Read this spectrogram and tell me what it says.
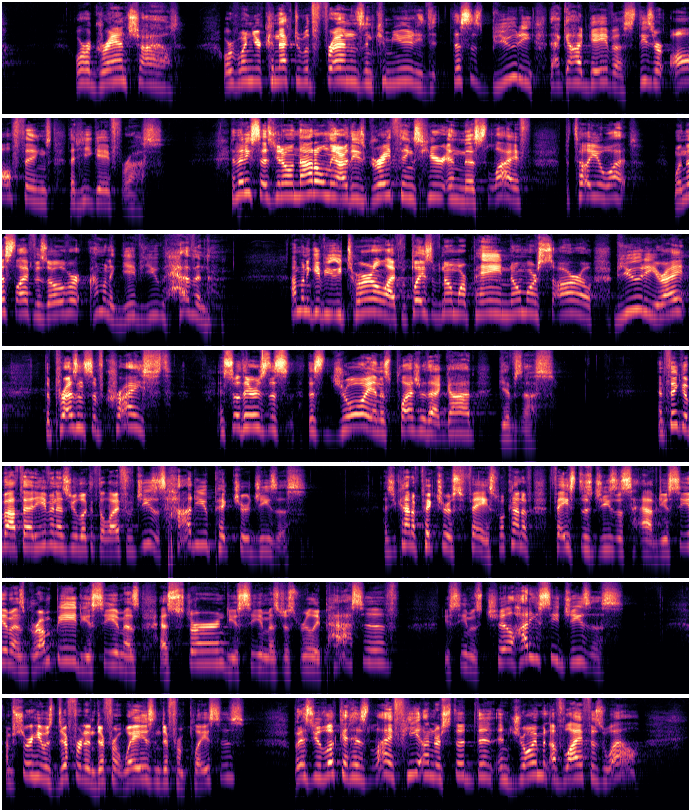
or a grandchild or when you're connected with friends and community. This is beauty that God gave us. These are all things that He gave for us. And then He says, you know, not only are these great things here in this life, but tell you what, when this life is over, I'm going to give you heaven. I'm going to give you eternal life, a place of no more pain, no more sorrow, beauty, right? The presence of Christ. And so there's this, this joy and this pleasure that God gives us. And think about that even as you look at the life of Jesus. How do you picture Jesus? As you kind of picture his face, what kind of face does Jesus have? Do you see him as grumpy? Do you see him as, as stern? Do you see him as just really passive? Do you see him as chill? How do you see Jesus? I'm sure he was different in different ways in different places. But as you look at his life, he understood the enjoyment of life as well.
